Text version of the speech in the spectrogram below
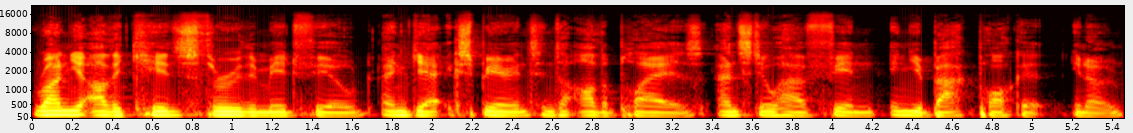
run your other kids through the midfield and get experience into other players and still have Finn in your back pocket, you know,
